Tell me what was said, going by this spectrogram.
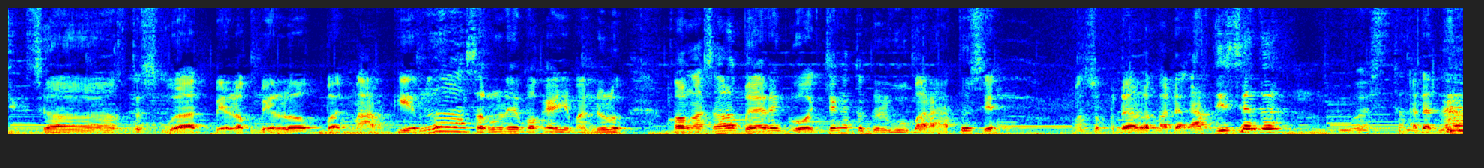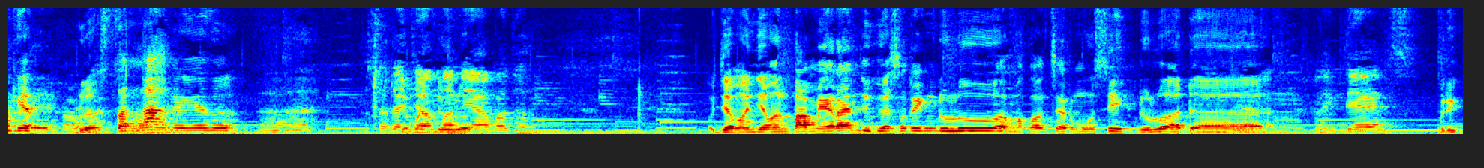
zigzag terus buat belok-belok buat parkir. Lah seru deh pokoknya zaman dulu. Kalau nggak salah bayarnya goceng atau 2500 ya? Masuk ke dalam ada artisnya tuh. Dua setengah. ada tiket ya dua setengah salah? kayaknya tuh. Nah, terus ada Zaman zamannya apa tuh zaman-zaman pameran juga sering dulu sama konser musik. Dulu ada break dance. Break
